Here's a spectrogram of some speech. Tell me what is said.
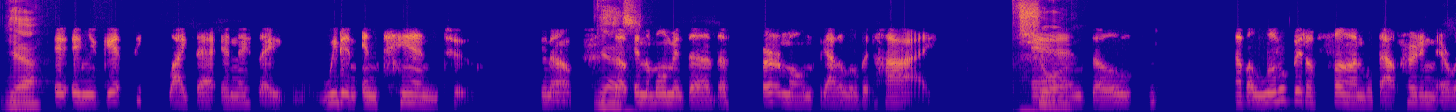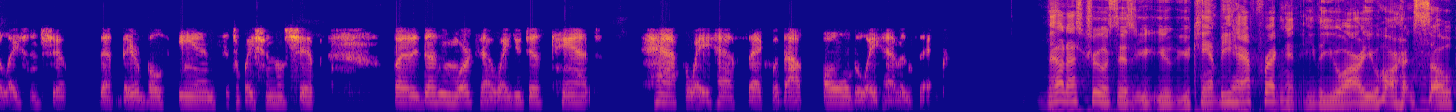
Yeah. And, and you get people like that, and they say we didn't intend to. You know. Yes. So in the moment, the the pheromones got a little bit high. Sure. And so have a little bit of fun without hurting their relationship that they're both in situational ship. But it doesn't work that way. You just can't halfway have sex without all the way having sex. No, that's true. It's just you, you, you can't be half pregnant. Either you are or you aren't. So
